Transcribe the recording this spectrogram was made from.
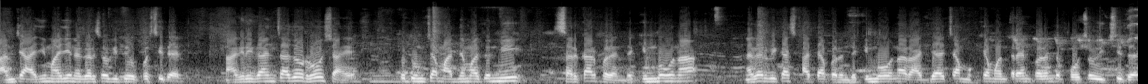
आमचे आजी माजी नगरसेवक इथे उपस्थित आहेत. नागरिकांचा जो रोष आहे तो तुमच्या माध्यमातून मी सरकारपर्यंत किंबहुना नगर विकास खात्यापर्यंत किंबहुना राज्याच्या मुख्यमंत्र्यांपर्यंत पोहोचवू इच्छितोय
